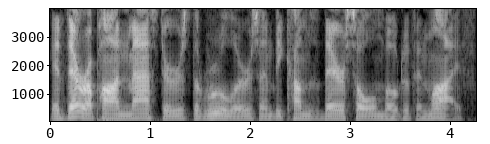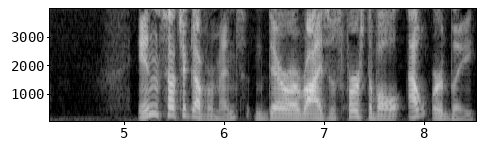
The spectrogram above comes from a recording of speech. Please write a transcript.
it thereupon masters the rulers and becomes their sole motive in life. In such a government, there arises first of all outwardly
